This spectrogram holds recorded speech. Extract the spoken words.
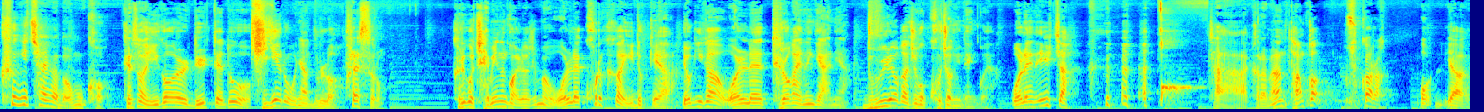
크기 차이가 너무 커. 그래서 이걸 넣을 때도 기계로 그냥 눌러. 프레스로. 그리고 재밌는 거 알려주면 원래 코르크가 이 두께야. 여기가 원래 들어가 있는 게 아니야. 눌려가지고 고정이 된 거야. 원래는 일자. 자, 그러면 다음 거. 숟가락. 어, 야,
